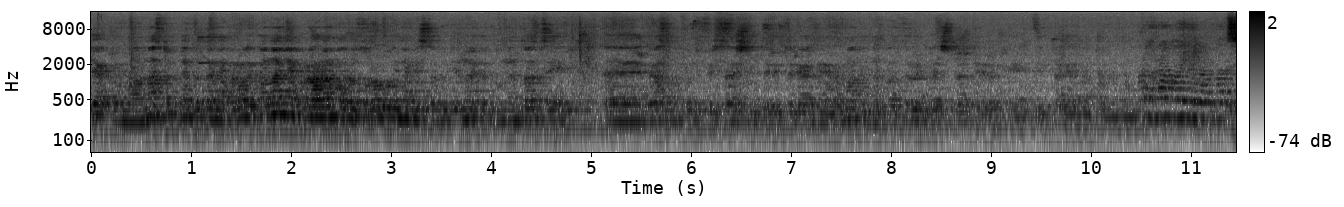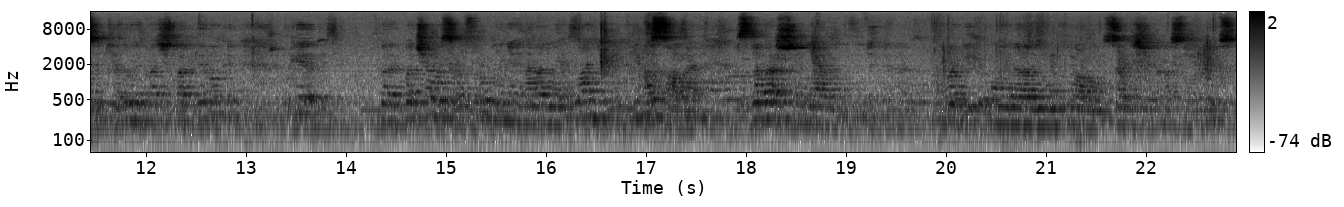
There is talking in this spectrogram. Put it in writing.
Дякуємо. Наступне питання про виконання програми розроблення містобудівної документації е, Краснопольської селищної територіальної громади на 22-24 роки. Вікторія Анатолійовна. Програмою на 22-24 роки ки- передбачалося розроблення генеральних планів, а саме завершення е, робіт по генеральному плану селища Краснопільськ,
